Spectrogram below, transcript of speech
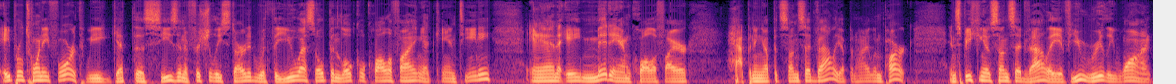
April 24th, we get the season officially started with the U.S. Open local qualifying at Cantigny and a mid am qualifier happening up at Sunset Valley up in Highland Park. And speaking of Sunset Valley, if you really want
